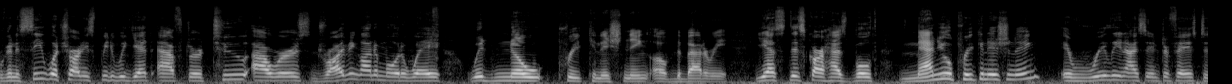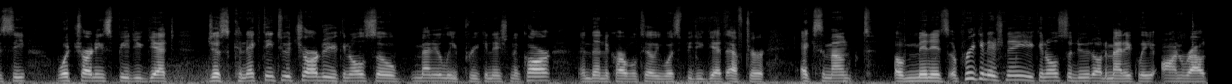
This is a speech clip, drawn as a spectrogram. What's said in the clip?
We're gonna see what charging speed we get after two hours driving on a motorway with no preconditioning of the battery. Yes, this car has both manual preconditioning, a really nice interface to see what charging speed you get just connecting to a charger. You can also manually precondition the car, and then the car will tell you what speed you get after X amount of minutes of preconditioning. You can also do it automatically on route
